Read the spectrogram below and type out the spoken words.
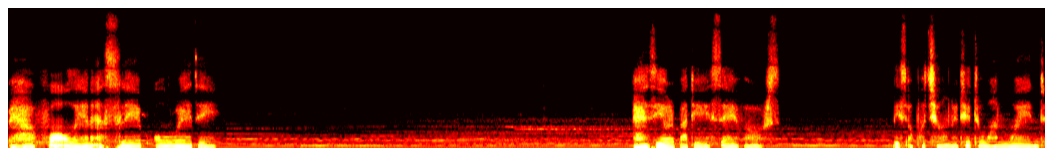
I have fallen asleep already. As your body savors this opportunity to unwind,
